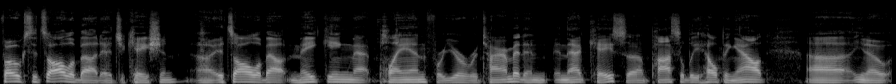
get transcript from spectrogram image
Folks, it's all about education. Uh, it's all about making that plan for your retirement, and in that case, uh, possibly helping out, uh, you know,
